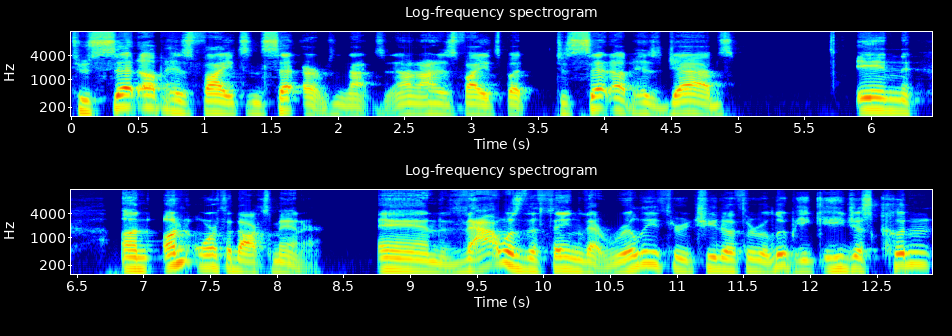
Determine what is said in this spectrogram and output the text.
to set up his fights and set or not not his fights, but to set up his jabs in an unorthodox manner. And that was the thing that really threw Chito through a loop. He, he just couldn't,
